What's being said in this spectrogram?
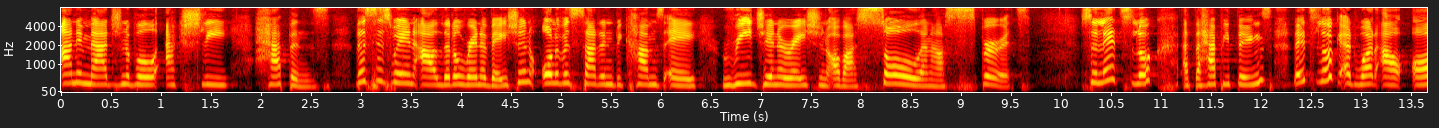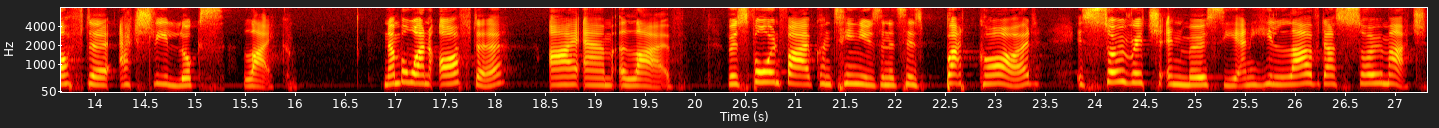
unimaginable actually happens. This is when our little renovation all of a sudden becomes a regeneration of our soul and our spirit. So let's look at the happy things. Let's look at what our after actually looks like. Number one, after I am alive. Verse 4 and 5 continues and it says, but God is so rich in mercy and He loved us so much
